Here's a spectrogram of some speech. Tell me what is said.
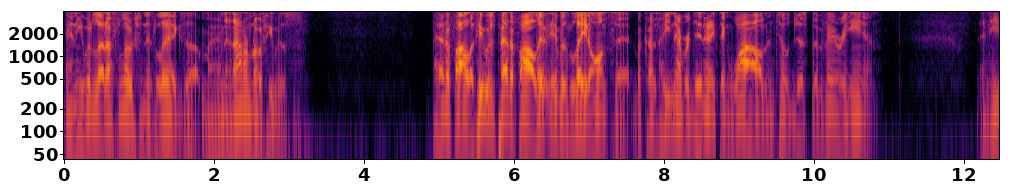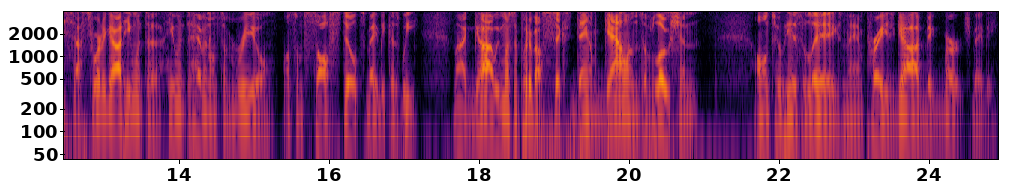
And he would let us lotion his legs up, man. And I don't know if he was pedophile. If he was pedophile, it, it was late onset because he never did anything wild until just the very end and he I swear to God he went to he went to heaven on some real on some soft stilts, baby. Because we, my God, we must have put about six damn gallons of lotion onto his legs, man. Praise God, Big Birch, baby.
